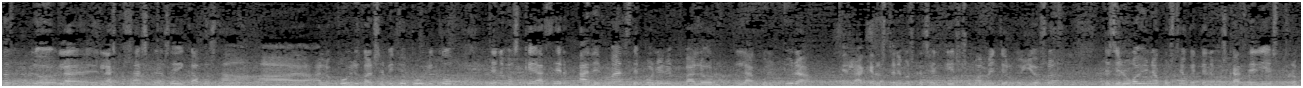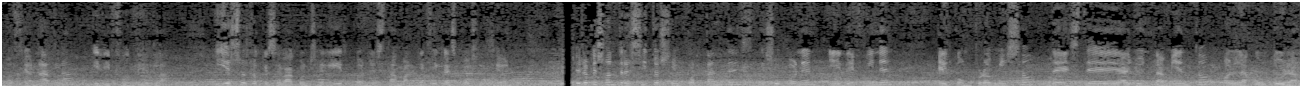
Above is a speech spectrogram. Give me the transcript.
las personas que nos dedicamos a, lo público, al servicio público, tenemos que hacer, además de poner en valor la cultura de la que nos tenemos que sentir sumamente orgullosos, desde luego hay una cuestión que tenemos que hacer y es promocionarla y difundirla. Y eso es lo que se va a conseguir con esta magnífica exposición. Creo que son tres hitos importantes que suponen y definen el compromiso de este ayuntamiento con la cultura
